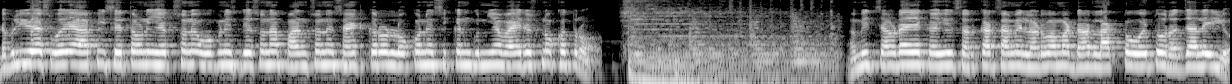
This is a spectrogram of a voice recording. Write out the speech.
ડબ્લ્યુએસઓએ આપી ચેતવણી એકસો ને ઓગણીસ દેશોના પાંચસો ને સાઠ કરોડ લોકોને સિકનગુનિયા વાયરસનો ખતરો. અમિત ચાવડાએ કહ્યું, સરકાર સામે લડવામાં ડર લાગતો હોય તો રજા લઈ લો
